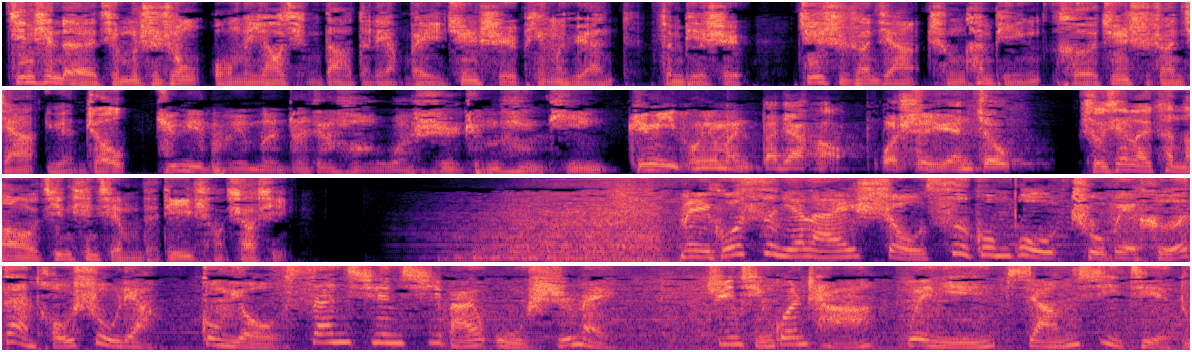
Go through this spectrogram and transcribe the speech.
今天的节目之中，我们邀请到的两位军事评论员分别是军事专家陈汉平和军事专家袁周。军迷朋友们，大家好，我是陈汉平。军迷朋友们，大家好，我是袁周。首先来看到今天节目的第一条消息：美国四年来首次公布储备核弹头数量，共有三千七百五十枚。军情观察为您详细解读。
